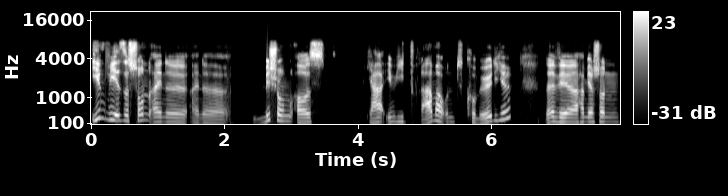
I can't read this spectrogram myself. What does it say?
irgendwie ist es schon eine eine Mischung aus ja irgendwie Drama und Komödie. Ne, wir haben ja schon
